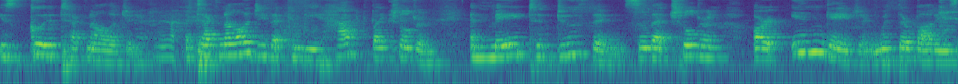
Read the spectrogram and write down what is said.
is good technology. A technology that can be hacked by children and made to do things so that children are engaging with their bodies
